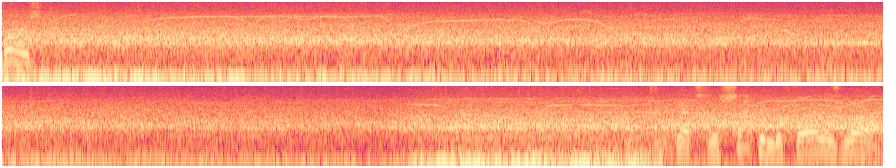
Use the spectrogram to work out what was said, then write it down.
first. Gets the second to fall as well.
